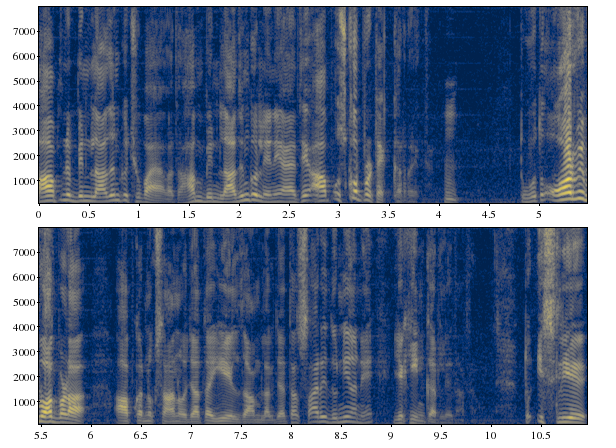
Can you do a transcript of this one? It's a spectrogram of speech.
आपने बिन लादेन को छुपाया हुआ था। हम बिन लादेन को लेने आए थे आप उसको प्रोटेक्ट कर रहे थे। तो वो तो और भी बहुत बड़ा आपका नुकसान हो जाता ये इल्ज़ाम लग जाता सारी दुनिया ने यकीन कर लेना था। तो इसलिए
